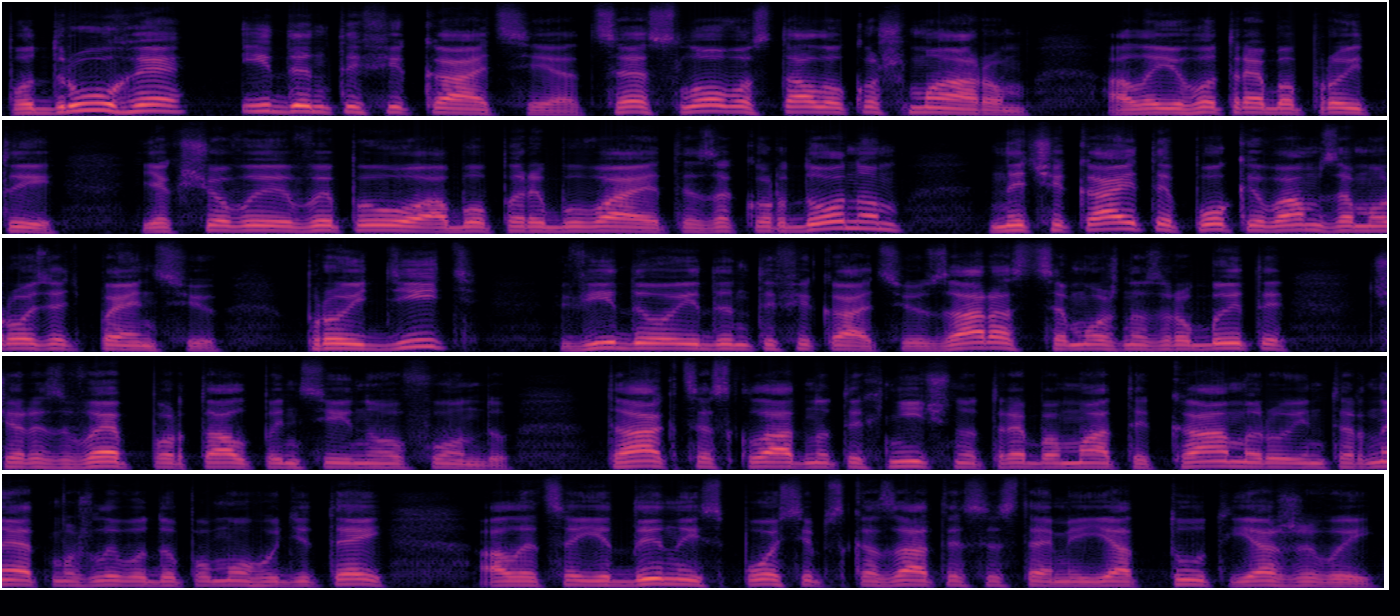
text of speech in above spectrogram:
По-друге, ідентифікація. Це слово стало кошмаром, але його треба пройти. Якщо ви ВПО або перебуваєте за кордоном, не чекайте, поки вам заморозять пенсію. Пройдіть відеоідентифікацію. Зараз це можна зробити через веб-портал пенсійного фонду. Так, це складно технічно, треба мати камеру, інтернет, можливо, допомогу дітей, але це єдиний спосіб сказати системі Я тут, я живий.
